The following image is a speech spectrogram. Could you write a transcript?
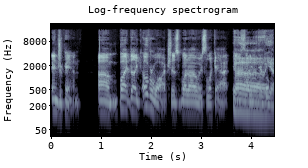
in Japan. Um, but like Overwatch is what I always look at. Oh, like, you know, yeah.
